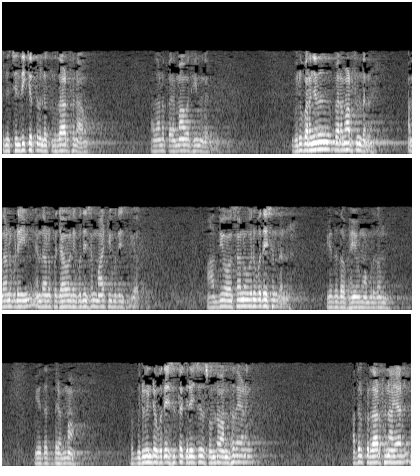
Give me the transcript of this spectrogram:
പിന്നെ ചിന്തിക്കത്തുമില്ല കൃതാർത്ഥനാവും. അതാണ് പരമാവധി എന്ന് കരുതുന്നത് ഗുരു പറഞ്ഞത് പരമാർത്ഥം തന്നെ അതാണ് ഇവിടെയും എന്താണ് പ്രജാപതി ഉപദേശം മാറ്റി ഉപദേശിക്കാത്തത്. ആദ്യം അവസാനം ഒരു ഉപദേശം തന്നെ. ഏതത് അഭയം അമൃതം ഏതത് ബ്രഹ്മ. ഗുരുവിന്റെ ഉപദേശത്തെ ഗ്രഹിച്ചത് സ്വന്തം അന്ധതയാണെങ്കിൽ അതിൽ കൃതാർത്ഥനായാൽ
